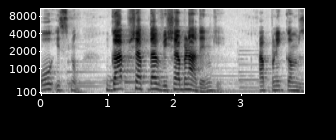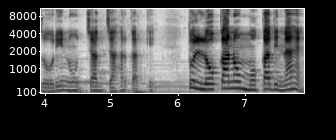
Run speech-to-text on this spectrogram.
ਉਹ ਇਸ ਨੂੰ ਗੱਪ-ਸ਼ਪ ਦਾ ਵਿਸ਼ਾ ਬਣਾ ਦੇਣਗੇ। ਆਪਣੀ ਕਮਜ਼ੋਰੀ ਨੂੰ ਜਗ ਜ਼ਾਹਰ ਕਰਕੇ ਤੂੰ ਲੋਕਾਂ ਨੂੰ ਮੌਕਾ ਦਿੰਨਾ ਹੈ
